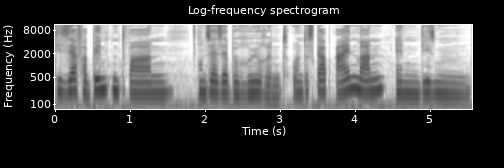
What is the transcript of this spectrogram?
die sehr verbindend waren, und sehr, sehr berührend. Und es gab einen Mann in diesem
